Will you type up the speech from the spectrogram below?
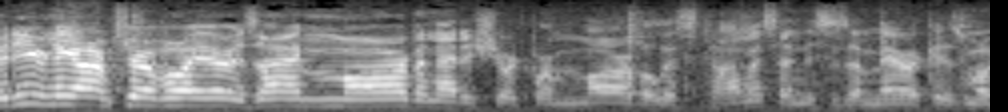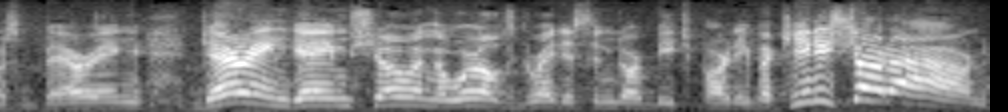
evening, armchair voyeurs. I'm Marv, and that is short for Marvelous Thomas, and this is America's most baring, daring game show and the world's greatest indoor beach party, Bikini Showdown.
